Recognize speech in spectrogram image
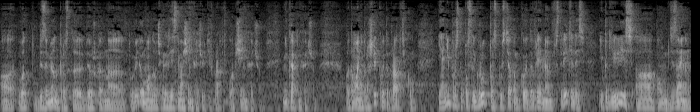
А, Вот без имен просто девушка одна увидела молодого человека, говорит, я с ним вообще не хочу идти в практику, вообще не хочу, никак не хочу. Потом они прошли какую-то практику, и они просто после группы, спустя там какое-то время встретились и поделились, а, по-моему, дизайном.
